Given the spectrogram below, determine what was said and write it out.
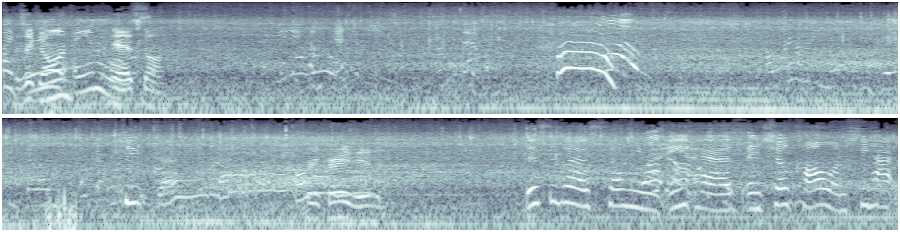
Like Is it real going? Animals. Yeah, it's going. Oh. Pretty crazy, isn't it? This is what I was telling you. My aunt has, and she'll call them. She has.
